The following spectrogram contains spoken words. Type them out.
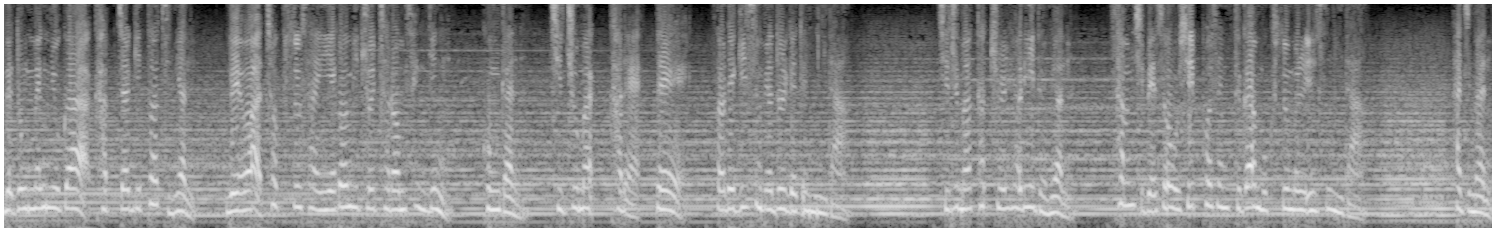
뇌동맥류가 갑자기 터지면 뇌와 척수 사이에 거미줄처럼 생긴 공간, 지주막 카레, 뇌, 혈액이 스며들게 됩니다. 지주막 하출혈이 되면 30에서 50%가 목숨을 잃습니다. 하지만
